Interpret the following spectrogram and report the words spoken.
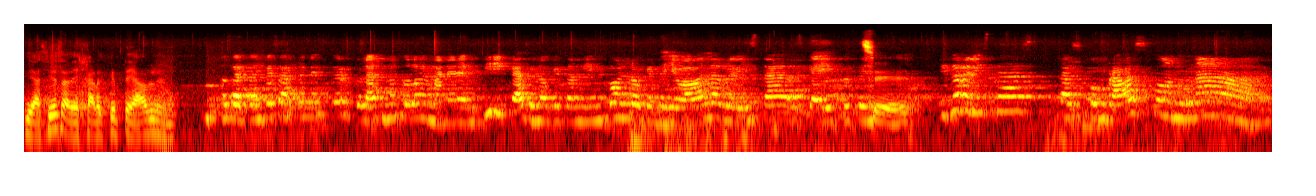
y así, o sea, dejar que te hablen. O sea, tú empezaste en este collage no solo de manera empírica, sino que también con lo que te llevaban las revistas que ahí tú te... Sí. ¿Estas revistas las comprabas con una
